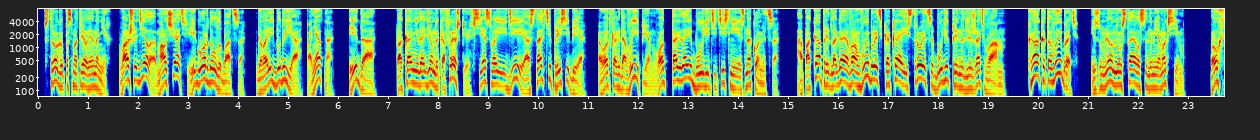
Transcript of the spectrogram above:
— строго посмотрел я на них. «Ваше дело — молчать и гордо улыбаться. Говорить буду я, понятно?» И да, пока не дойдем до кафешки, все свои идеи оставьте при себе. Вот когда выпьем, вот тогда и будете теснее знакомиться. А пока предлагаю вам выбрать, какая из троицы будет принадлежать вам. Как это выбрать? Изумленно уставился на меня Максим. Ох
